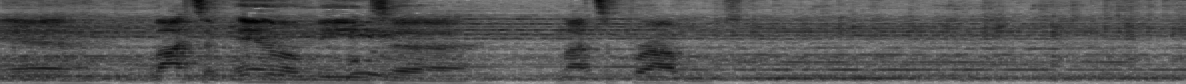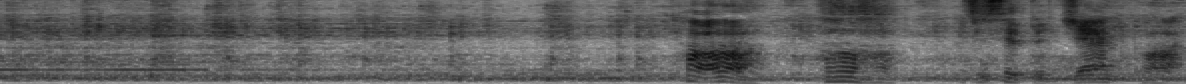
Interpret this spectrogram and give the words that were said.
Yeah, lots of ammo means uh, lots of problems. Ha ha ha! I just hit the jackpot.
